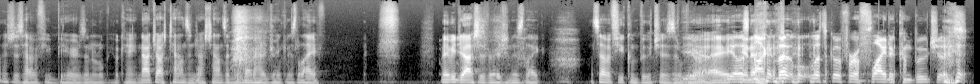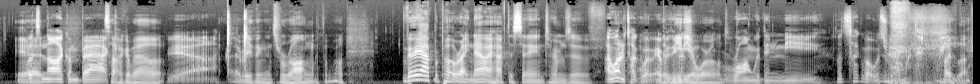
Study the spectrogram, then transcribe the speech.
let's just have a few beers and it'll be okay. Not Josh Townsend. Josh Townsend has never had a drink in his life. Maybe Josh's version is like, let's have a few kombuchas. It'll be all right. yeah. Let's you know? knock. Let, let's go for a flight of kombuchas. Yeah. Let's knock them back. talk about Yeah. everything that's wrong with the world. Very apropos right now, I have to say, in terms of I want to talk about Uh, everything media that's world. wrong within me. Let's talk about what's wrong within me. I'd love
